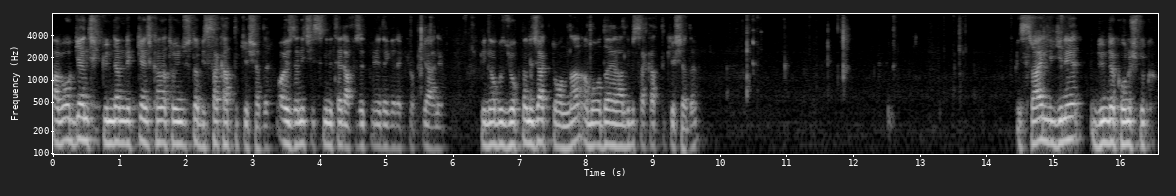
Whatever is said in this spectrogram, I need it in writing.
Abi o genç gündemdeki genç kanat oyuncusu da bir sakatlık yaşadı. O yüzden hiç ismini telaffuz etmeye de gerek yok. Yani bir nabız yoklanacaktı onunla ama o da herhalde bir sakatlık yaşadı. İsrail Ligi'ni dün de konuştuk.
